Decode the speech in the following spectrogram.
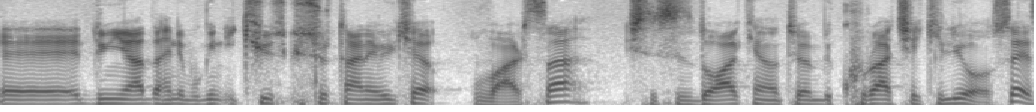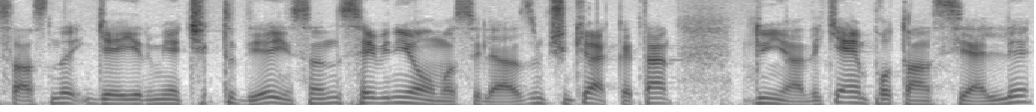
e, dünyada hani bugün 200 küsür tane ülke varsa işte siz doğarken atıyorum bir kura çekiliyor olsa esasında G20'ye çıktı diye insanın seviniyor olması lazım. Çünkü hakikaten dünyadaki en potansiyelli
